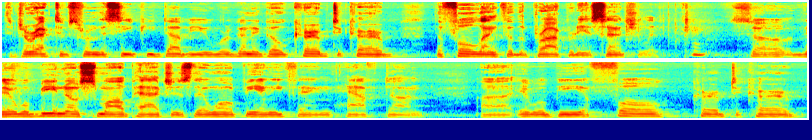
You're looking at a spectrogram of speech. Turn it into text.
the directives from the DPW, we're going to go curb to curb the full length of the property, essentially. Okay. So there will be no small patches, there won't be anything half-done. Uh, It will be a full curb to curb,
